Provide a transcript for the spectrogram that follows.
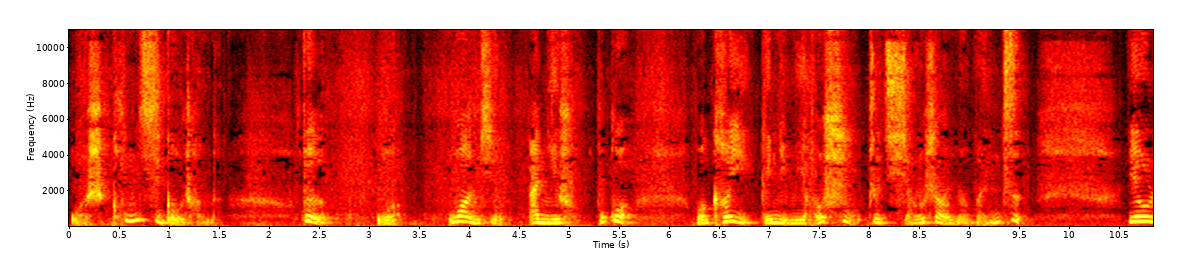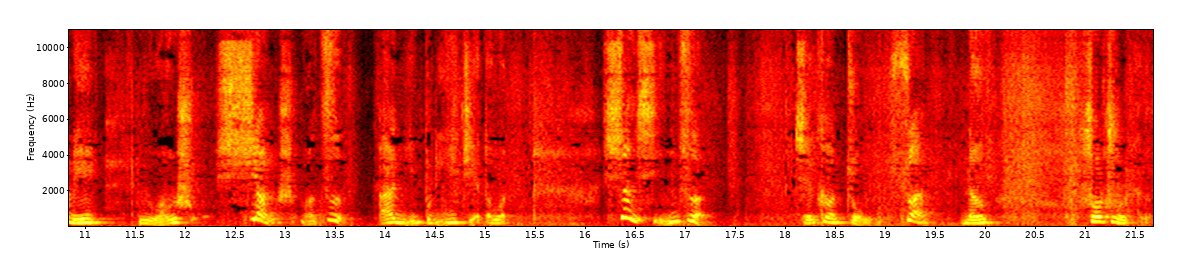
我是空气构成的。对了，我忘记了。”安妮说：“不过，我可以给你描述这墙上的文字。”幽灵女王说：“像什么字？”安妮不理解地问。“象形字。”杰克总算能说出来了。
